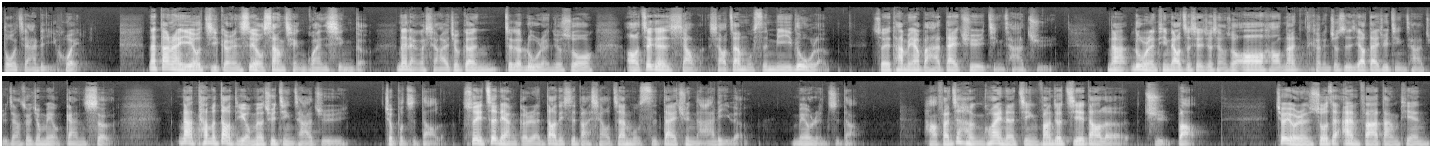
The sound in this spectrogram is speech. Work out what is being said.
多加理会。那当然也有几个人是有上前关心的，那两个小孩就跟这个路人就说：“哦，这个小小詹姆斯迷路了，所以他们要把他带去警察局。”那路人听到这些就想说：“哦，好，那可能就是要带去警察局这样，所以就没有干涉了。那他们到底有没有去警察局就不知道了。所以这两个人到底是把小詹姆斯带去哪里了，没有人知道。好，反正很快呢，警方就接到了举报，就有人说在案发当天，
